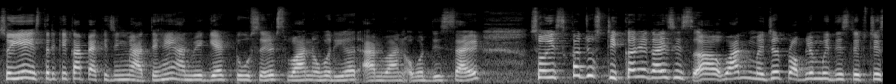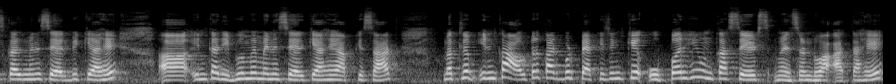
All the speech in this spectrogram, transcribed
सो ये इस तरीके का पैकेजिंग में आते हैं and we get two sets one over here and one over this side so इसका जो स्टिकर है guys is one major problem with this lipsticks का मैंने शेयर भी किया है। Uh, इनका रिव्यू में मैंने शेयर किया है आपके साथ। मतलब इनका आउटर कार्डबोर्ड पैकेजिंग के ऊपर ही उनका सेट्स मेंशन हुआ आता है।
